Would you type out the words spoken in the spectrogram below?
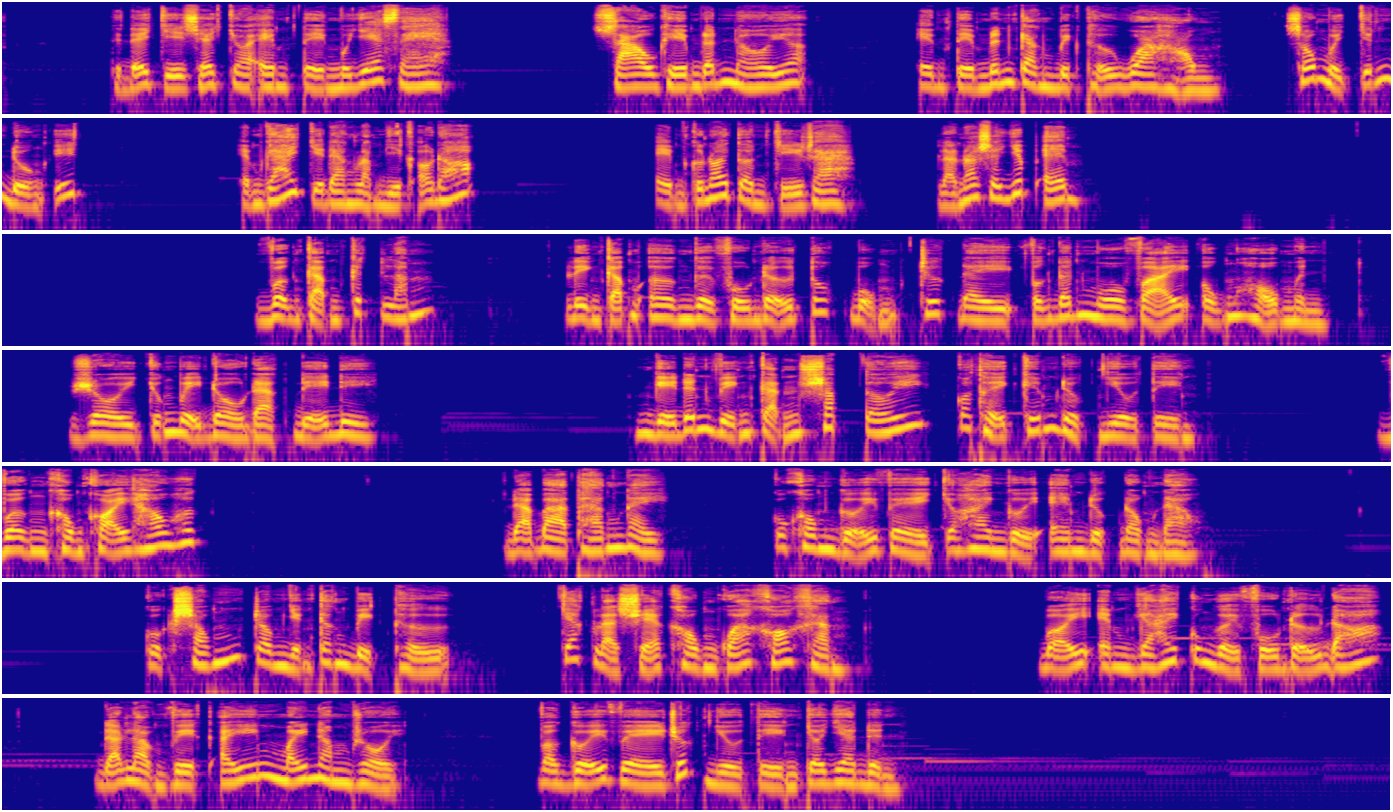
Thì để chị sẽ cho em tiền mua vé xe. Sau khi em đến nơi á, Em tìm đến căn biệt thự Hoa Hồng, Số 19 đường X. Em gái chị đang làm việc ở đó. Em cứ nói tên chị ra Là nó sẽ giúp em. Vân cảm kích lắm liền cảm ơn người phụ nữ tốt bụng trước đây vẫn đến mua vải ủng hộ mình, rồi chuẩn bị đồ đạc để đi. Nghĩ đến viễn cảnh sắp tới có thể kiếm được nhiều tiền. Vân không khỏi háo hức. Đã ba tháng này, cô không gửi về cho hai người em được đồng nào. Cuộc sống trong những căn biệt thự chắc là sẽ không quá khó khăn. Bởi em gái của người phụ nữ đó đã làm việc ấy mấy năm rồi và gửi về rất nhiều tiền cho gia đình.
